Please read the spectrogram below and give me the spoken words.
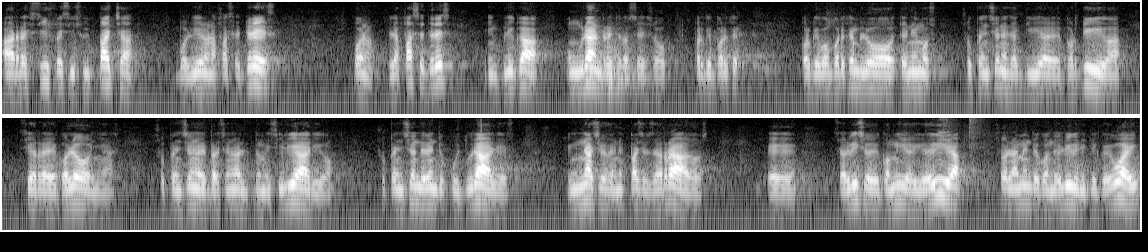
Arrecifes y Suipacha volvieron a fase 3. Bueno, la fase 3 implica un gran retroceso, porque por, porque por ejemplo tenemos suspensiones de actividad deportiva, cierre de colonias, suspensiones del personal domiciliario, suspensión de eventos culturales, gimnasios en espacios cerrados, eh, servicios de comida y bebida, solamente con delivery y takeaway,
